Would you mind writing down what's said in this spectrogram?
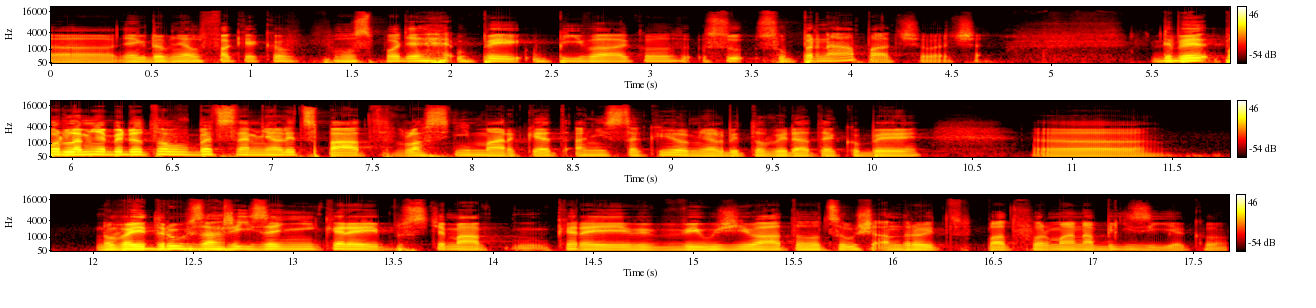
uh, někdo měl fakt jako v hospodě upí, upívá jako su, super nápad, člověče. Kdyby, podle mě by do toho vůbec neměli spát vlastní market ani nic takového. Měl by to vydat jakoby uh, nový druh zařízení, který prostě má, který využívá toho, co už Android platforma nabízí. Jako.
